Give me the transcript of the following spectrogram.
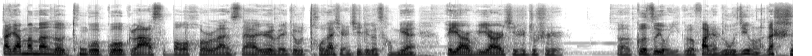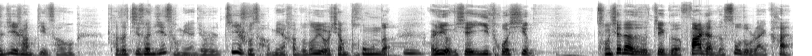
大家慢慢的通过 Google Glass，包括 HoloLens，大家认为就是头戴显示器这个层面，AR、VR 其实就是，呃，各自有一个发展路径了。但实际上底层它的计算机层面，就是技术层面，很多东西都是相通的，嗯，而且有一些依托性。从现在的这个发展的速度来看，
